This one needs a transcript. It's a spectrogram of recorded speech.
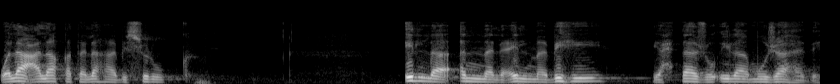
ولا علاقة لها بالسلوك. إلا أن العلم به يحتاج إلى مجاهدة.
